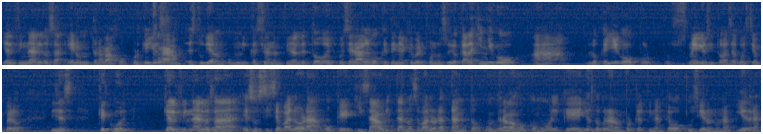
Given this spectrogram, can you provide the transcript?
Y al final, o sea, era un trabajo, porque ellos Claro. estudiaron comunicación al final de todo y pues era algo que tenía que ver con lo suyo. Cada quien llegó a lo que llegó por pues, medios y toda esa cuestión, pero dices, qué cool que al final, o sea, eso sí se valora o que quizá ahorita no se valora tanto un trabajo como el que ellos lograron porque al fin y al cabo pusieron una piedra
